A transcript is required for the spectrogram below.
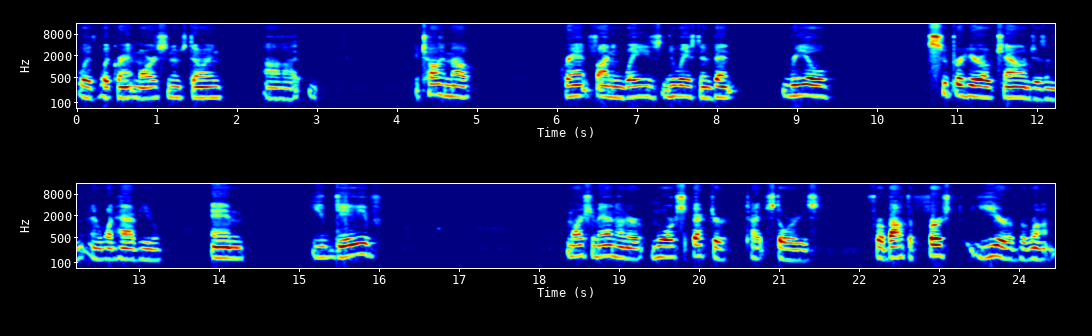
with what Grant Morrison was doing. Uh, you're talking about Grant finding ways, new ways to invent real superhero challenges and, and what have you. And you gave Martian Manhunter more Spectre type stories for about the first year of the run,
